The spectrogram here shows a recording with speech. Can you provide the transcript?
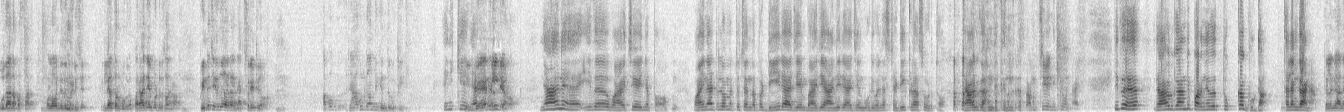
ഭൂദാന പ്രസ്ഥാനം. ഉള്ളവന്റെ ഇത് മേടിച്ച് ഇല്ലാത്തവർക്ക് കൊടുക്കുക. പരാജയപ്പെട്ടൊരു സാധനമാണ്. പിന്നെ ചെയ്തത് ആരാ? നക്സലേറ്റുകളാണ്. അപ്പോൾ രാഹുൽ ഗാന്ധിക്ക് എന്ത് പറ്റി? എനിക്ക് വേനലിന്റെയാണോ? വേനലിന്റെ ഞാൻ ഇത് വായിച്ചു കഴിഞ്ഞപ്പോൾ വയനാട്ടിലോ മറ്റോ ചെന്നപ്പോൾ ഡി രാജയും ഭാര്യ ആനി രാജയും കൂടി വല്ല സ്റ്റഡി ക്ലാസ് കൊടുത്തോ? രാഹുൽ ഗാന്ധിക്ക് എന്നൊരു സംശയം എനിക്കും ഉണ്ടായി ഇത് രാഹുൽ ഗാന്ധി പറഞ്ഞത് തുക്കഗുഡ. തെലങ്കാന. തെലങ്കാന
